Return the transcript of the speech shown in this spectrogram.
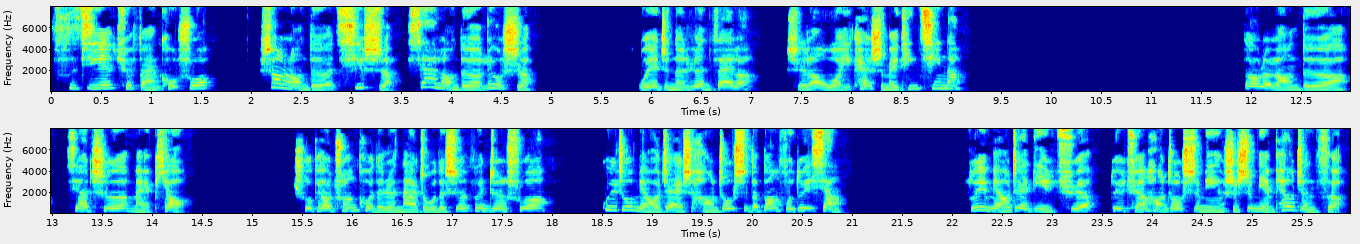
司机却反口说。上朗德七十，下朗德六十，我也只能认栽了。谁让我一开始没听清呢？到了朗德，下车买票，售票窗口的人拿着我的身份证说：“贵州苗寨是杭州市的帮扶对象，所以苗寨地区对全杭州市民实施免票政策。”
